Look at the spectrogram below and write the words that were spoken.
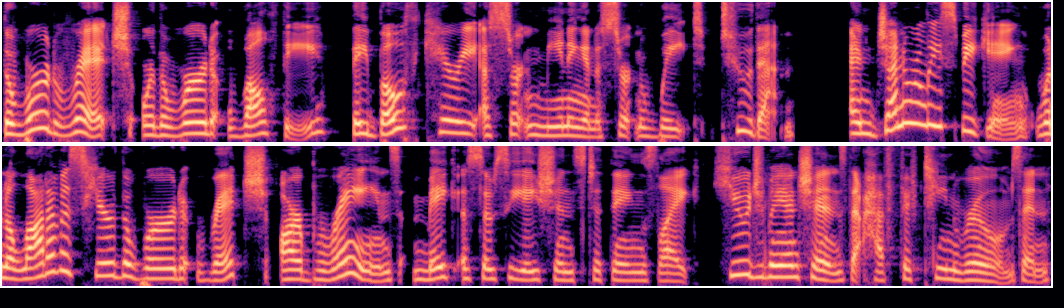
The word rich or the word wealthy, they both carry a certain meaning and a certain weight to them. And generally speaking, when a lot of us hear the word rich, our brains make associations to things like huge mansions that have 15 rooms and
